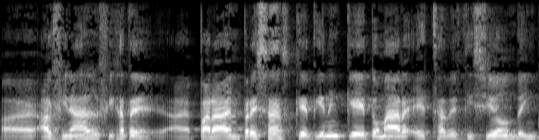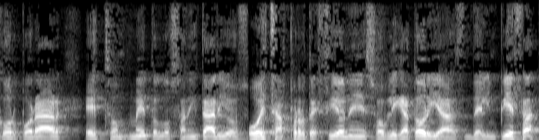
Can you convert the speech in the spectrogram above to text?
Eh, al final, fíjate, eh, para empresas que tienen que tomar esta decisión de incorporar estos métodos sanitarios o estas protecciones obligatorias de limpieza,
